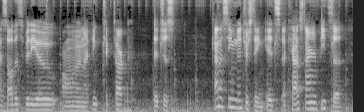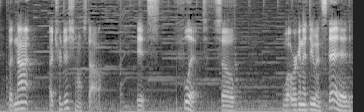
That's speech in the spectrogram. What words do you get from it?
I saw this video on, I think, TikTok that just kind of seemed interesting. It's a cast iron pizza, but not a traditional style. It's flipped. So what we're going to do instead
